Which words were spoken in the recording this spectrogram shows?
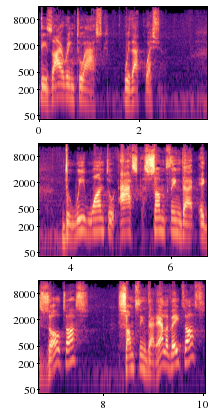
desiring to ask with that question? Do we want to ask something that exalts us, something that elevates us,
